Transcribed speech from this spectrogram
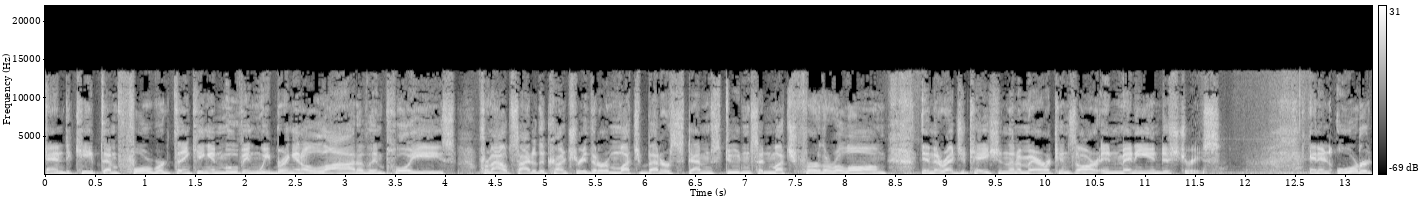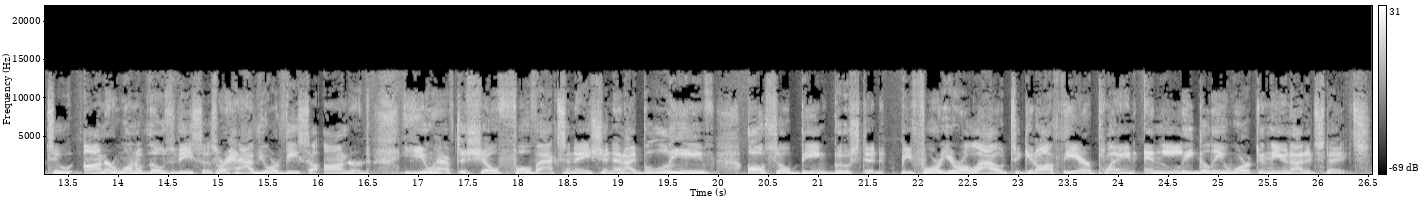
and to keep them forward thinking and moving. We bring in a lot of employees from outside of the country that are much better STEM students and much further along in their education than Americans are in many industries. And in order to honor one of those visas or have your visa honored, you have to show full vaccination and I believe also being boosted before you're allowed to get off the airplane and legally work in the United States.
